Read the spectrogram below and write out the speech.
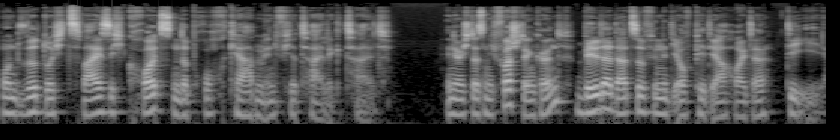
und wird durch zwei sich kreuzende Bruchkerben in vier Teile geteilt. Wenn ihr euch das nicht vorstellen könnt, Bilder dazu findet ihr auf ptaheute.de.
